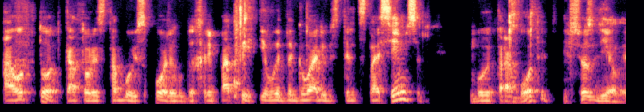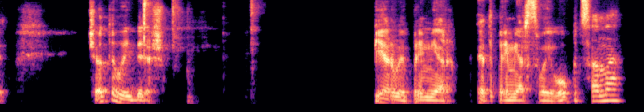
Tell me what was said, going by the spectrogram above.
А вот тот, который с тобой спорил до хрипоты, и вы договорились 30 на 70, будет работать и все сделает. Что ты выберешь? Первый пример – это пример своего пацана.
